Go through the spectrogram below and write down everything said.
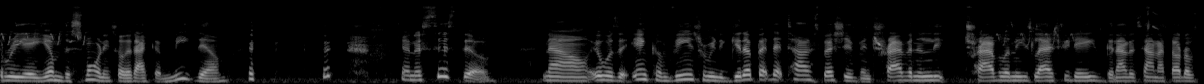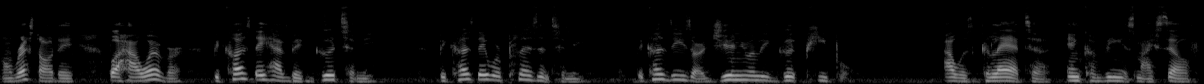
3 a.m this morning so that i could meet them and assist them. Now it was an inconvenience for me to get up at that time especially if been traveling traveling these last few days been out of town i thought i was going to rest all day. But however because they have been good to me, because they were pleasant to me, because these are genuinely good people, I was glad to inconvenience myself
